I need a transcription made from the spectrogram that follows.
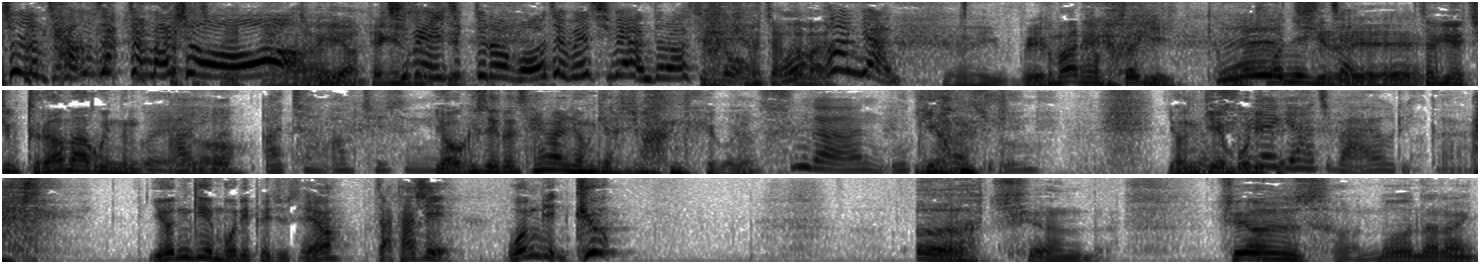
술 좀 장작장 마셔! 저기요, 백인수 집에 씨. 일찍 들어오고 어제 왜 집에 안 들어왔어 또? 저기요, 잠깐만. 어! 에이, 왜 그만해요. 갑자기 어떤 에이, 얘기를. 해? 저기 지금 드라마 하고 있는 거예요. 아, 이거, 아, 참, 아, 죄송해요. 여기서 이런 생활 연기 하시면 안 되고요. 아, 순간 웃겨가지고. 연기에 술 몰입 얘기 하지 마요, 그러니까. 연기에 몰입해 주세요. 자, 다시 원빈 큐. 어, 취한다. 최연서, 너 나랑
